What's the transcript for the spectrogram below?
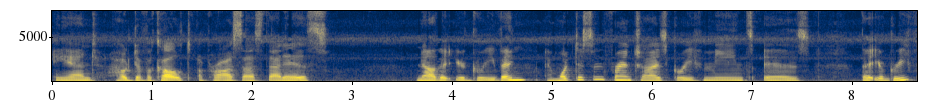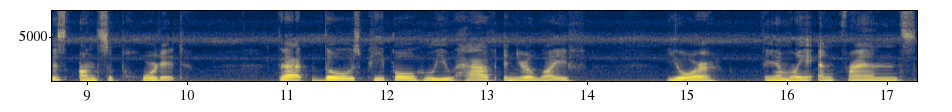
and how difficult a process that is now that you're grieving. And what disenfranchised grief means is that your grief is unsupported that those people who you have in your life, your family and friends,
